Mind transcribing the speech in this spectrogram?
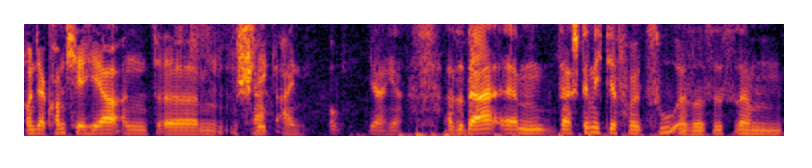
und der kommt hierher und ähm, schlägt ein. Oh, ja, ja. Also da, ähm, da stimme ich dir voll zu. Also es ist, ähm,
